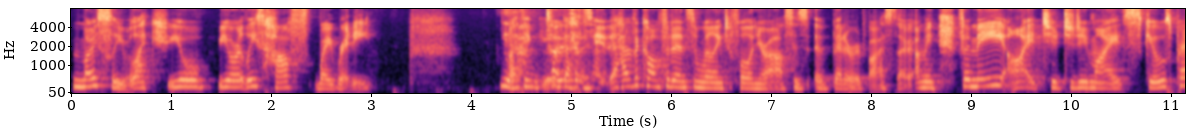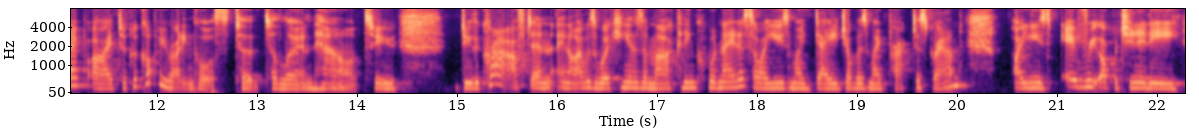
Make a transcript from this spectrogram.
mostly like you're you're at least halfway ready. Yeah, I think totally. that's it. Have the confidence and willing to fall on your ass is a better advice though. I mean, for me, I to to do my skills prep, I took a copywriting course to to learn how to do the craft and and I was working as a marketing coordinator so I used my day job as my practice ground I used every opportunity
